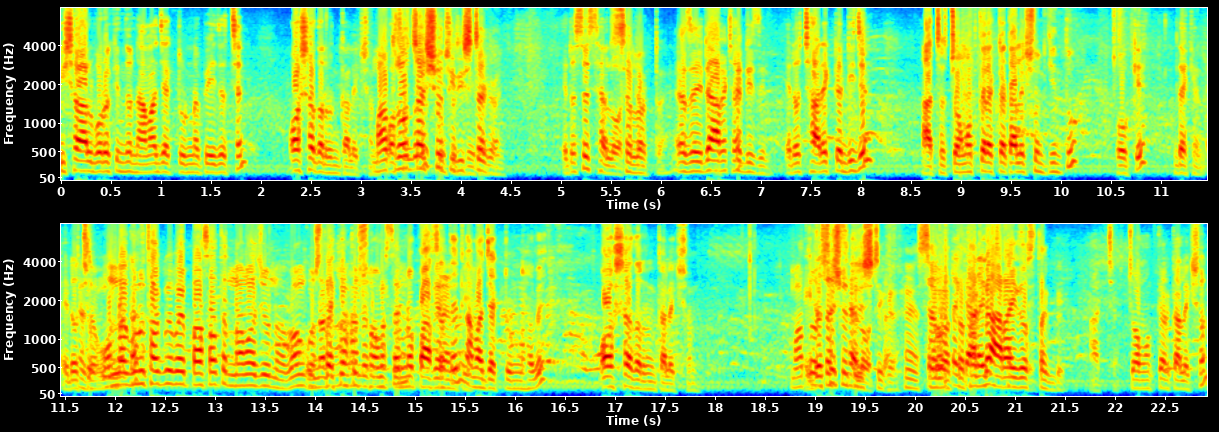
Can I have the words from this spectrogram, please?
বিশাল বড় কিন্তু নামাজ একটা পেয়ে যাচ্ছেন। অসাধারণ কালেকশন মাত্র 430 টাকা। এটা হচ্ছে এজ এটা আরেকটা আচ্ছা। ডিজাইন। এটা হচ্ছে আরেকটা ডিজাইন। আচ্ছা চমৎকার একটা কালেকশন কিন্তু। ওকে দেখেন এটা হচ্ছে অন্যগুলো থাকবে ভাই পাঁচ হাতের নামাজও না রং কোর্স কিন্তু সম্পূর্ণ পাঁচ নামাজ একটা ওড়না হবে। অসাধারণ কালেকশন মাত্র 430 টাকা। হ্যাঁ সালোয়ারটা থাকবে আড়াই আড়াই গজ গজ থাকবে। আচ্ছা চমৎকার কালেকশন।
